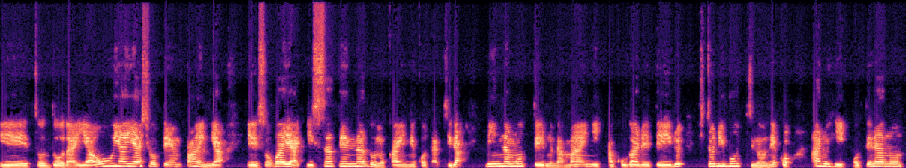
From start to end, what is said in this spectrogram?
えっ、ー、と、どうだ、八百屋や書店、パン屋、えー、蕎麦屋、喫茶店などの飼い猫たちが、みんな持っている名前に憧れている一人ぼっちの猫。ある日、お寺の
